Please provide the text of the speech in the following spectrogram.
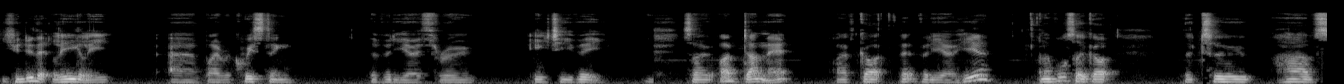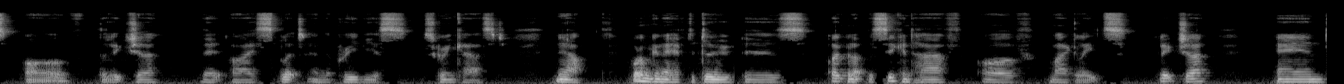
you can do that legally uh, by requesting the video through ETV. So I've done that. I've got that video here and I've also got the two halves of the lecture that I split in the previous screencast. Now what I'm going to have to do is open up the second half of Margaret's lecture and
